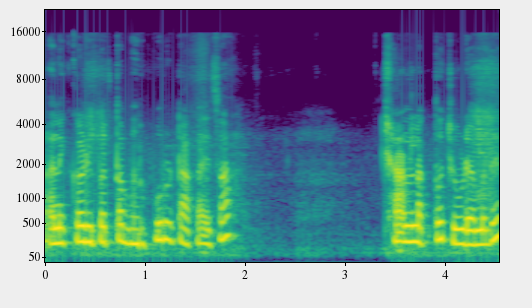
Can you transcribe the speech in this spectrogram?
आणि कढीपत्ता भरपूर टाकायचा. छान लागतो चिवड्यामध्ये.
